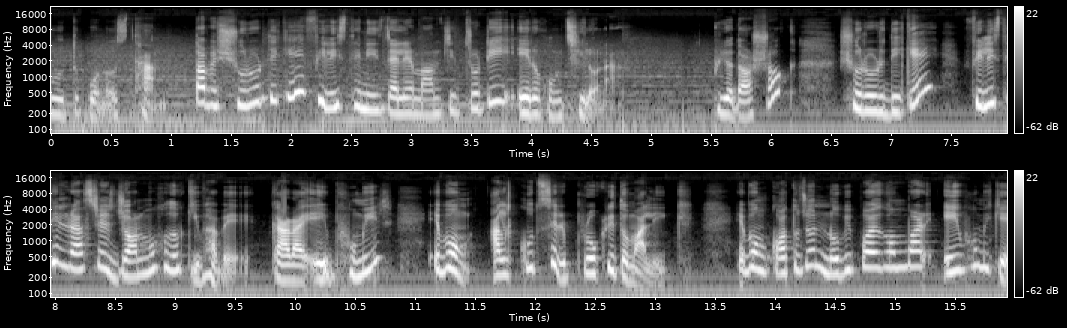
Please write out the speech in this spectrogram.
গুরুত্বপূর্ণ স্থান। তবে শুরুর দিকে ফিলিস্তিন ইসরায়েলের মানচিত্রটি এরকম ছিল না। প্রিয় দর্শক, শুরুর দিকে ফিলিস্তিন রাষ্ট্রের জন্ম হলো কীভাবে, কারা এই ভূমির এবং আলকুৎসের প্রকৃত মালিক, এবং কতজন নবী পয়গম্বার এই ভূমিকে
